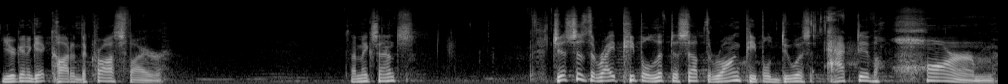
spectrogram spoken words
You're going to get caught in the crossfire. Does that make sense? Just as the right people lift us up, the wrong people do us active harm.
